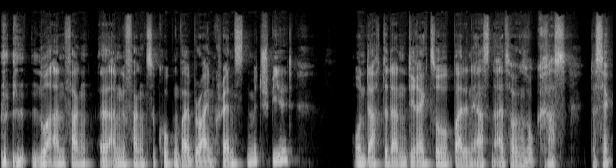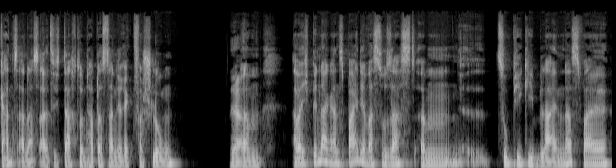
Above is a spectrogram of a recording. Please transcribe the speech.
nur anfang, äh, angefangen zu gucken, weil Brian Cranston mitspielt und dachte dann direkt so bei den ersten ein, zwei Folgen so, krass, das ist ja ganz anders, als ich dachte und habe das dann direkt verschlungen. Ja. Ähm, aber ich bin da ganz bei dir, was du sagst, ähm, zu Peaky Blinders, weil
